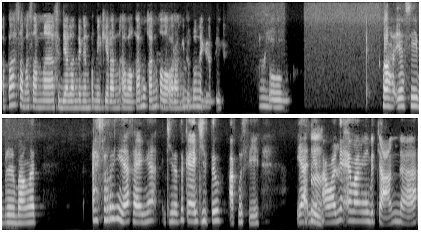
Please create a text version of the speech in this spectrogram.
apa sama-sama sejalan dengan pemikiran awal kamu kan kalau orang itu tuh negatif. Oh iya. Tuh. Wah, ya sih bener banget. Eh sering ya kayaknya kita tuh kayak gitu. Aku sih. Ya niat Hmm. awalnya emang bercanda.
